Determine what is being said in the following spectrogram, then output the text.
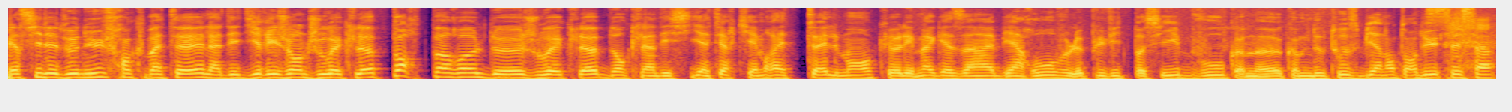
Merci d'être venu, Franck Mattel, l'un des dirigeants de Jouet Club, porte-parole de Jouet Club, donc l'un des signataires qui aimerait tellement que les magasins eh bien, rouvrent le plus vite possible. Vous, comme, comme nous tous, bien entendu. C'est ça.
